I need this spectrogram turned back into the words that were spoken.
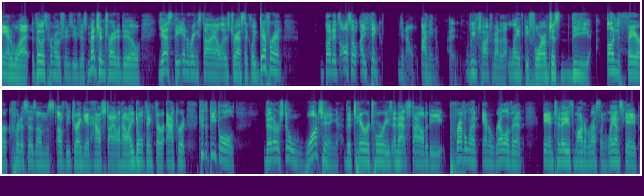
and what those promotions you just mentioned try to do, yes, the in ring style is drastically different, but it's also, I think, you know, I mean, we've talked about it at length before of just the unfair criticisms of the Dragon Gate house style and how I don't think they're accurate to the people that are still wanting the territories and that style to be prevalent and relevant in today's modern wrestling landscape.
